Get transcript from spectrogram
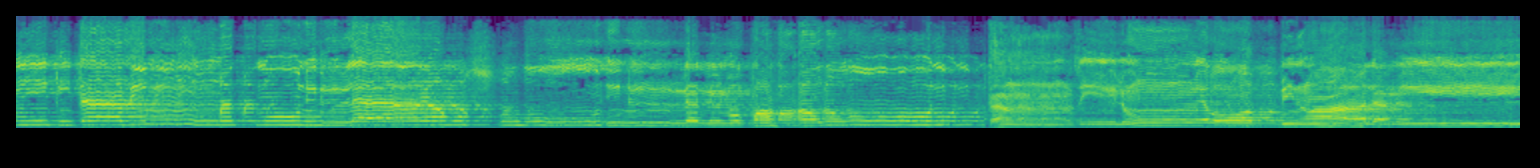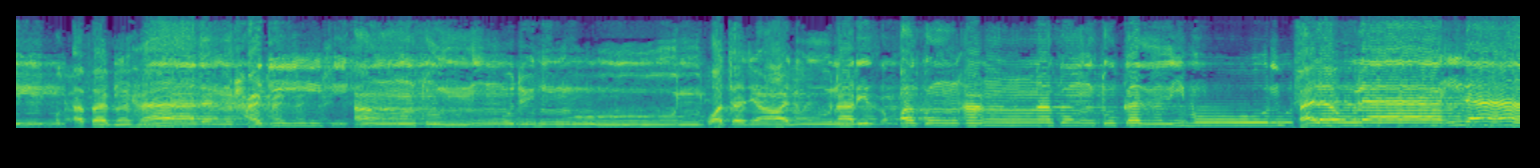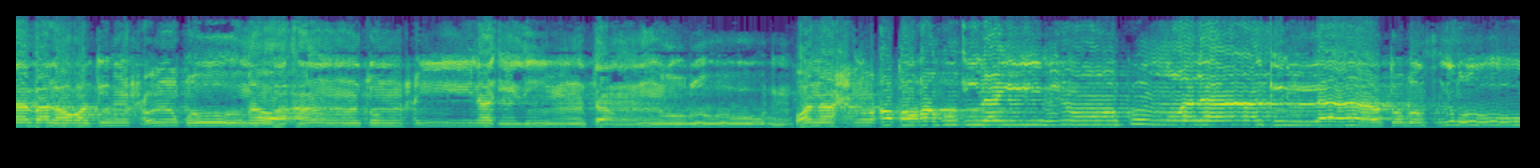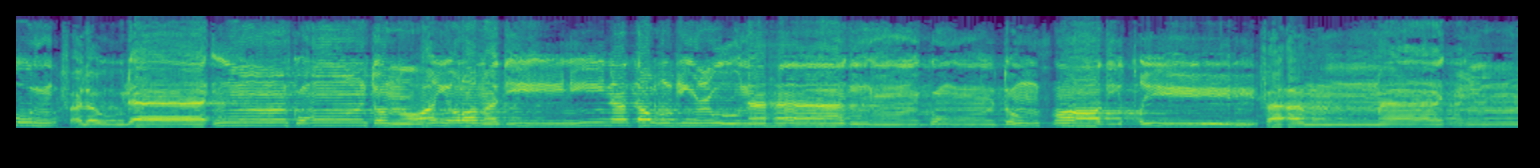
في كتاب مكنون لا يمصه إلا المطهرون. تنزيل من رب العالمين. أفبهذا الحديث أنتم مدهنون. وتجعلون رزقكم أنكم تكذبون. فلولا إذا إذا بلغت الحلقوم وأنتم حينئذ تنظرون ونحن أقرب إليه منكم ولا ولكن لا تبصرون. فلولا إن كنتم غير مدينين ترجعونها إن كنتم صادقين. فأما إن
